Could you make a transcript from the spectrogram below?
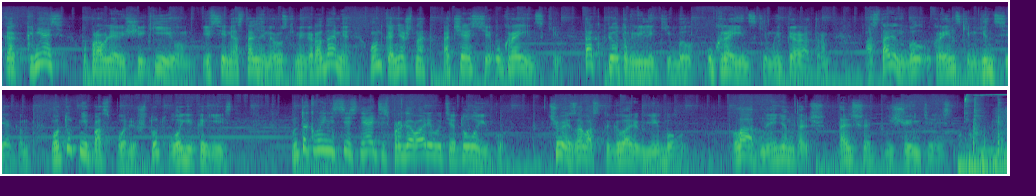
как князь, управляющий Киевом и всеми остальными русскими городами, он, конечно, отчасти украинский. Так Петр Великий был украинским императором, а Сталин был украинским генсеком. Вот тут не поспоришь, тут логика есть. Ну так вы не стесняйтесь, проговаривать эту логику. Чего я за вас-то говорю, ей-богу. Ладно, идем дальше. Дальше еще интереснее.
